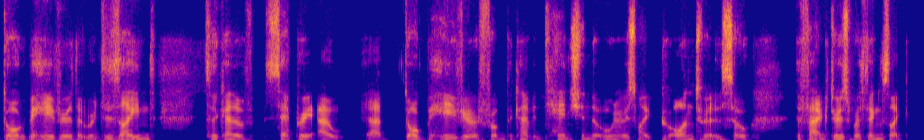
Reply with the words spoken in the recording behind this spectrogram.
dog behavior that were designed to kind of separate out uh, dog behavior from the kind of intention that owners might put onto it. So the factors were things like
